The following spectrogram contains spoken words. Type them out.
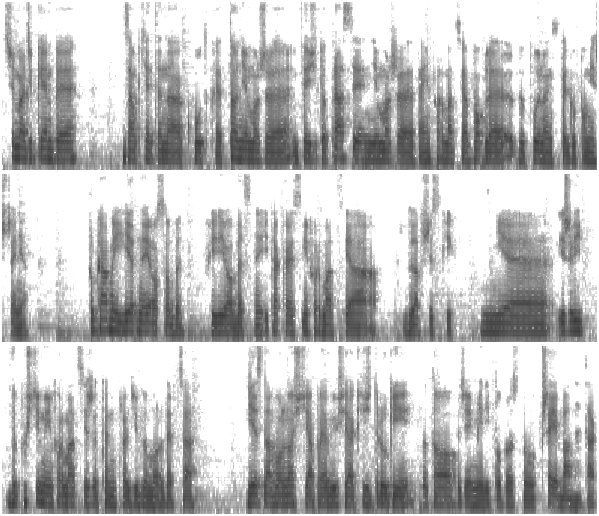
Trzymać gęby zamknięte na kłódkę. To nie może wyjść do prasy, nie może ta informacja w ogóle wypłynąć z tego pomieszczenia. Szukamy jednej osoby w chwili obecnej i taka jest informacja dla wszystkich. Nie, jeżeli wypuścimy informację, że ten prawdziwy morderca jest na wolności, a pojawił się jakiś drugi, no to będziemy mieli po prostu przejebane, tak?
